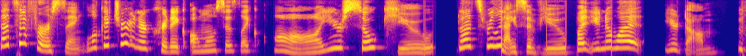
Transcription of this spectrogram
that's the first thing. Look at your inner critic almost as like, aw, you're so cute. That's really nice of you. But you know what? You're dumb. you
